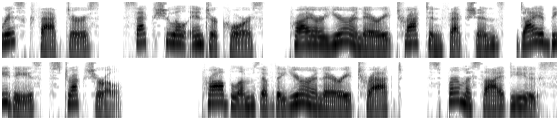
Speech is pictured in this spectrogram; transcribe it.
Risk factors, sexual intercourse, prior urinary tract infections, diabetes, structural problems of the urinary tract, spermicide use.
